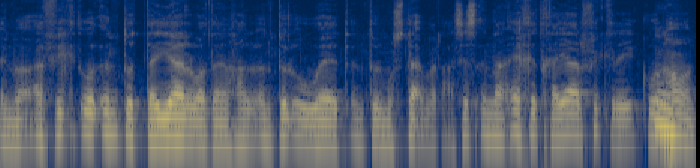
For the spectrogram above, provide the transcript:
إنه فيك تقول أنتو التيار الوطني الحر أنتو القوات أنتو المستقبل. على أساس إنه أخذ خيار فكري يكون هون.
